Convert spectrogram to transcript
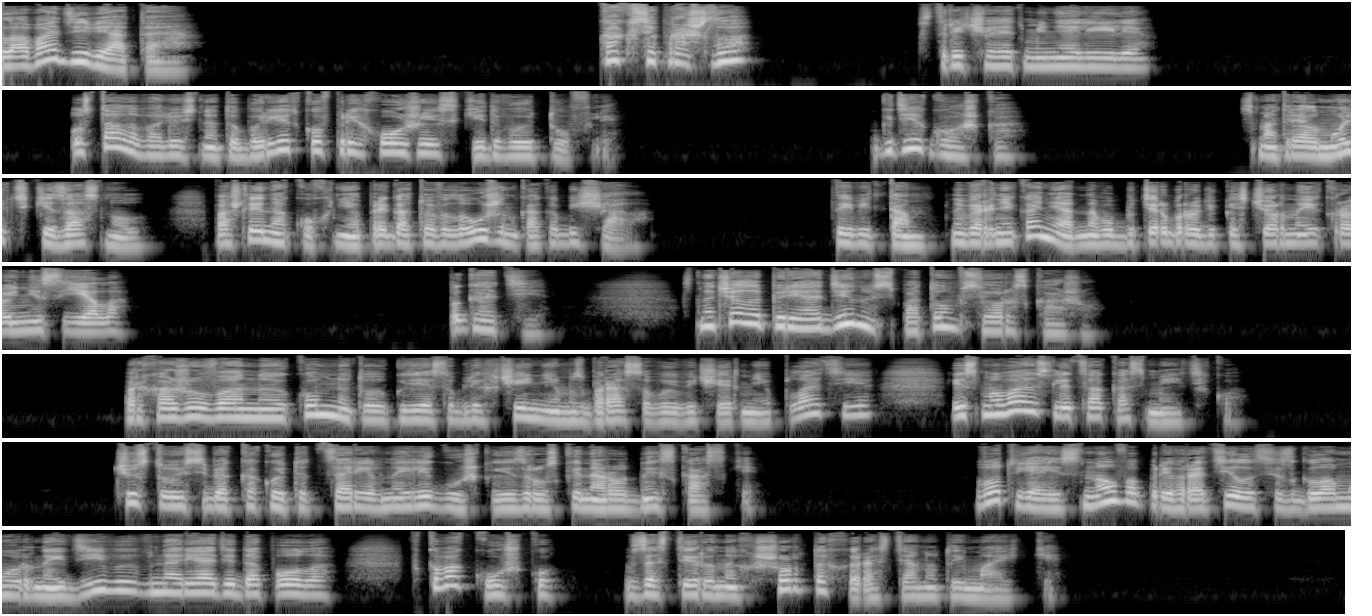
Глава девятая. «Как все прошло?» — встречает меня Лиля. Устало валюсь на табуретку в прихожей, скидываю туфли. «Где Гошка?» Смотрел мультики, заснул. Пошли на кухню, я приготовила ужин, как обещала. Ты ведь там наверняка ни одного бутербродика с черной икрой не съела. Погоди. Сначала переоденусь, потом все расскажу. Прохожу в ванную комнату, где с облегчением сбрасываю вечернее платье и смываю с лица косметику. Чувствую себя какой-то царевной лягушкой из русской народной сказки. Вот я и снова превратилась из гламурной дивы в наряде до пола в квакушку в застиранных шортах и растянутой майке.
